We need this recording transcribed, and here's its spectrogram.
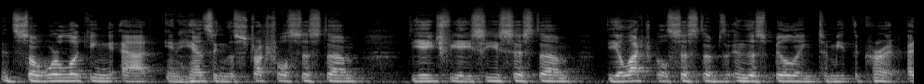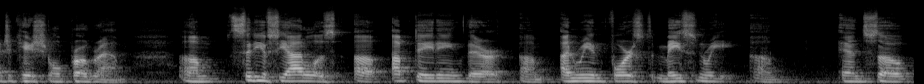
And so we're looking at enhancing the structural system, the HVAC system, the electrical systems in this building to meet the current educational program. Um, City of Seattle is uh, updating their um, unreinforced masonry um, and so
